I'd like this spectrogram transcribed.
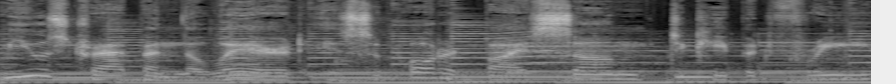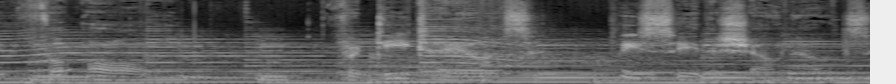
Musetrap and the Laird is supported by some to keep it free for all. For details, please see the show notes.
